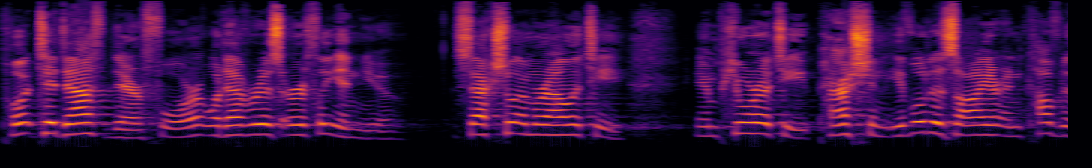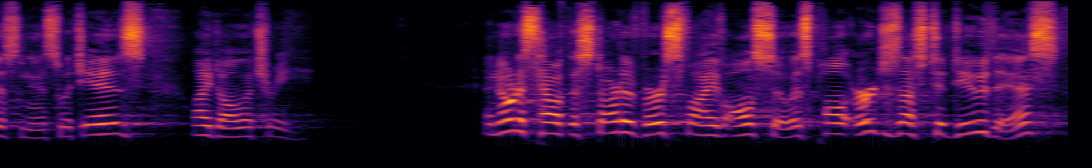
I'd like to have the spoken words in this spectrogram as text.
Put to death, therefore, whatever is earthly in you sexual immorality, impurity, passion, evil desire, and covetousness, which is idolatry. And notice how at the start of verse 5 also, as Paul urges us to do this,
